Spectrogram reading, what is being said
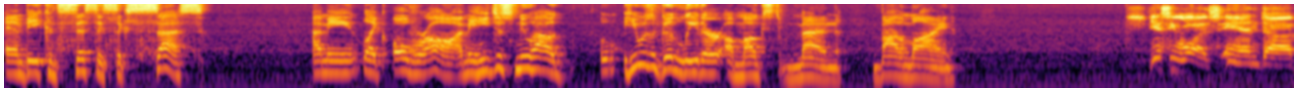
and be consistent success. I mean, like overall, I mean, he just knew how. He was a good leader amongst men bottom line. Yes, he was, and uh,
